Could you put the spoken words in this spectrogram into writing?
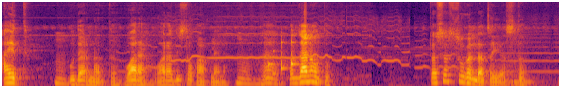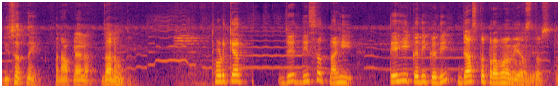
आहेत. उदाहरणार्थ वारा वारा दिसतो का आपल्याला? हां पण जाणवतो. तसंच सुगंधाचंही असतं. दिसत नाही पण आपल्याला जाणवतं. थोडक्यात जे दिसत नाही तेही कधी कधी जास्त प्रभावी असतं. असतं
